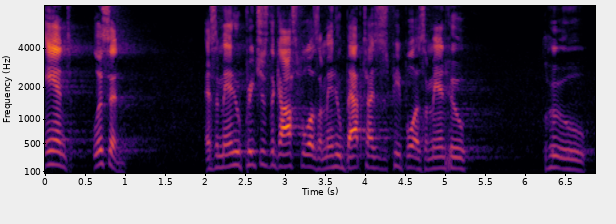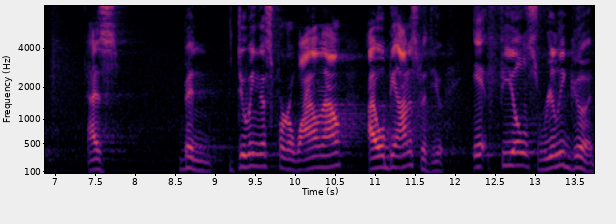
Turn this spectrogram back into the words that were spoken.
And listen, as a man who preaches the gospel, as a man who baptizes people, as a man who, who has been doing this for a while now, I will be honest with you, it feels really good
